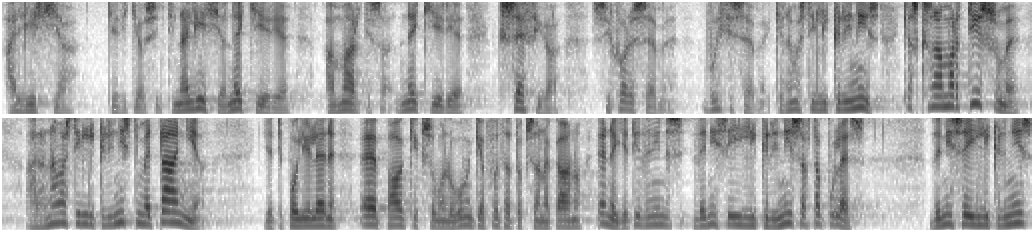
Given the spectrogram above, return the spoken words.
Αλήθεια και δικαιοσύνη. Την αλήθεια, ναι Κύριε, αμάρτησα, ναι Κύριε, ξέφυγα, συγχώρεσέ με, βοήθησέ με και να είμαστε ειλικρινείς και ας ξαναμαρτήσουμε, αλλά να είμαστε ειλικρινείς στη μετάνοια. Γιατί πολλοί λένε, ε, πάω και εξομολογούμε και αφού θα το ξανακάνω. Ε, ναι, γιατί δεν, είναι, δεν είσαι ειλικρινής σε αυτά που λες. Δεν είσαι ειλικρινής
